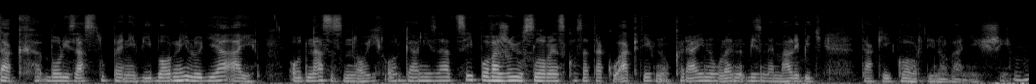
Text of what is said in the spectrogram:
tak boli zastúpení výborní ľudia aj od nás z mnohých organizácií. Považujú Slovensko za takú aktívnu krajinu, len by sme mali byť taký koordinovanejší. Mhm.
